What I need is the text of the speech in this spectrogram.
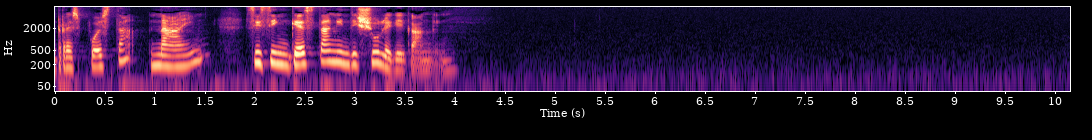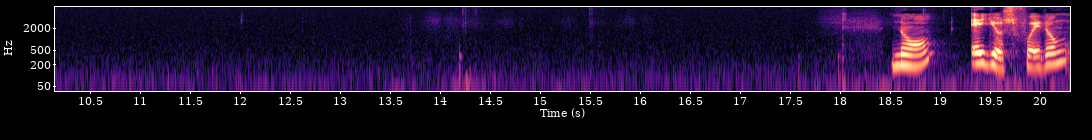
Respuesta: Nein, sie sind gestern in die Schule gegangen. No, ellos fueron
